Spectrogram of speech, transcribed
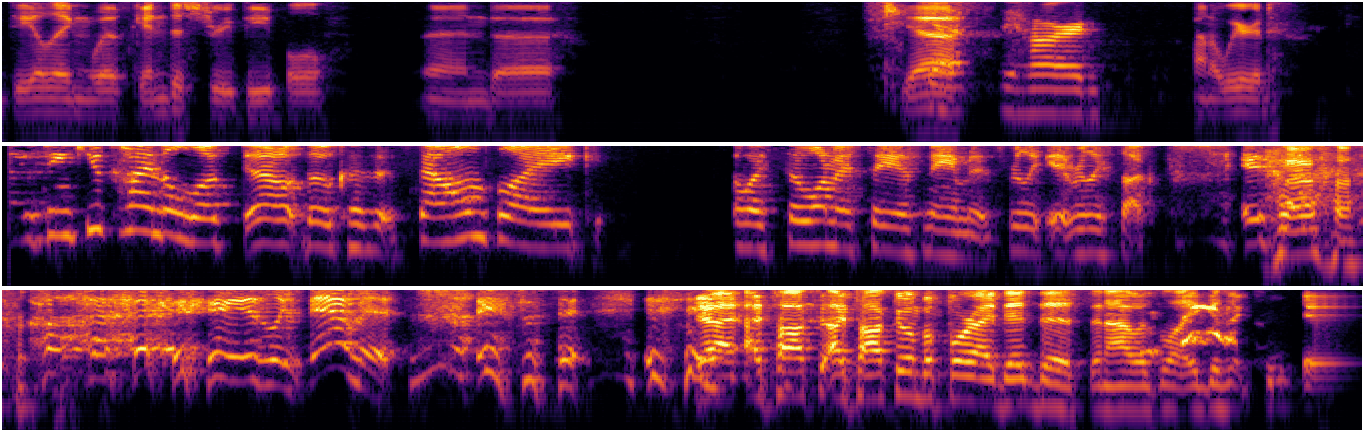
dealing with industry people and uh yeah, yeah hard. Kind of weird. I think you kind of looked out though, because it sounds like. Oh, I so want to say his name. It's really, it really sucks. It's, it's like, damn it. It's, yeah, I talked, I talked to him before I did this, and I was like, "Is it,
